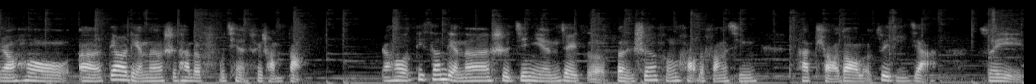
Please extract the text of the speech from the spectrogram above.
然后呃，第二点呢是它的浮潜非常棒。然后第三点呢是今年这个本身很好的房型。它调到了最低价，所以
